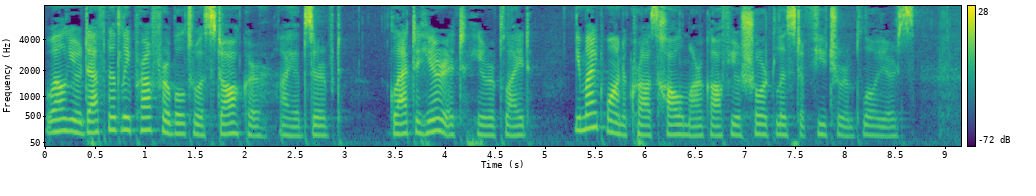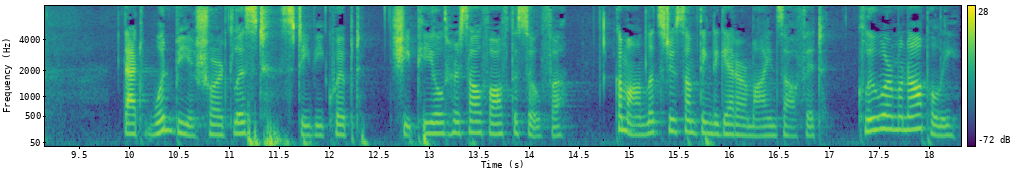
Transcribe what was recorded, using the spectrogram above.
Well, you're definitely preferable to a stalker, I observed. Glad to hear it, he replied. You might want to cross Hallmark off your short list of future employers. That would be a short list, Stevie quipped. She peeled herself off the sofa. Come on, let's do something to get our minds off it. Clue or Monopoly?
